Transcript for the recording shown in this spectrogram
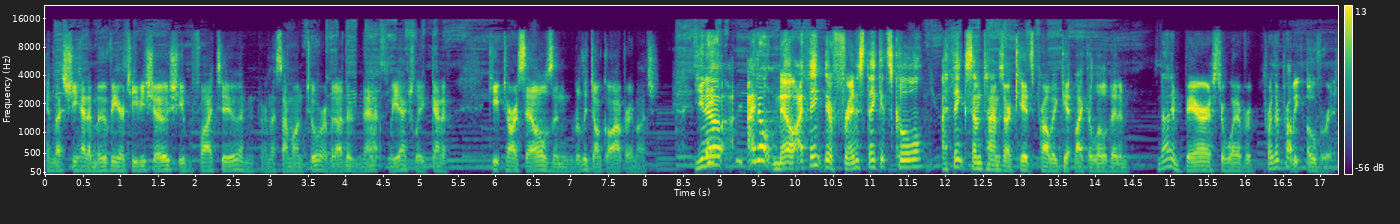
Unless she had a movie or TV show she would fly to, and unless I'm on tour. But other than that, we actually kind of keep to ourselves and really don't go out very much. You know, I don't know. I think their friends think it's cool. I think sometimes our kids probably get like a little bit, not embarrassed or whatever. They're probably over it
